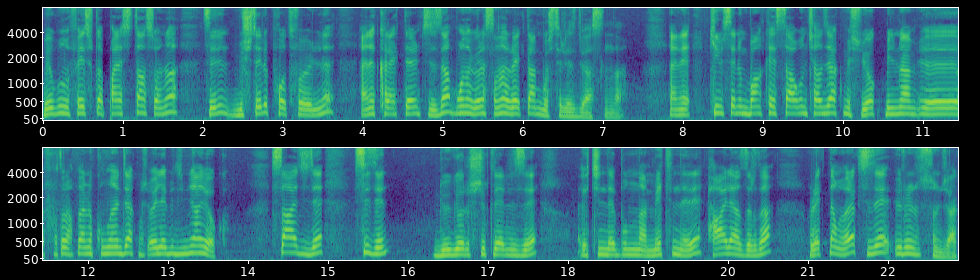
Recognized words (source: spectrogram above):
ve bunu Facebook'ta paylaştıktan sonra senin müşteri portföyünü yani karakterini çizeceğim. Ona göre sana reklam gösteririz diyor aslında. Yani kimsenin banka hesabını çalacakmış yok bilmem e, fotoğraflarını kullanacakmış öyle bir dünya yok. Sadece sizin görüştüklerinizi içinde bulunan metinleri hali hazırda reklam olarak size ürün sunacak.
